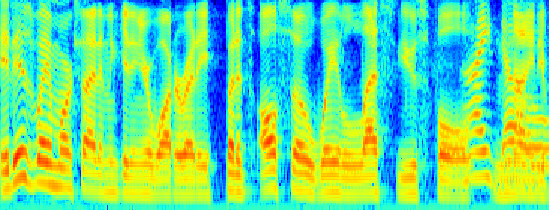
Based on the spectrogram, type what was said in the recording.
It is way more exciting than getting your water ready, but it's also way less useful I know. 90%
